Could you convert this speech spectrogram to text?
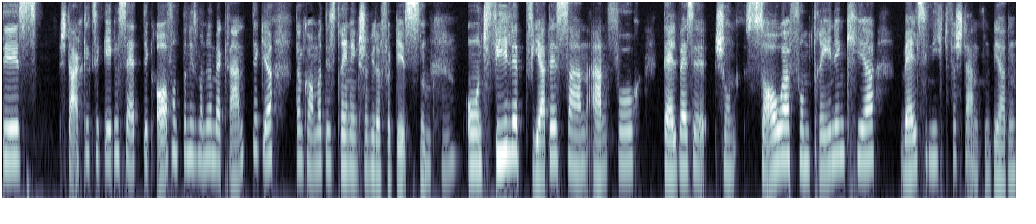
das stachelt sie gegenseitig auf und dann ist man nur mehr krantig, ja, dann kann man das Training schon wieder vergessen. Okay. Und viele Pferde sind einfach teilweise schon sauer vom Training her, weil sie nicht verstanden werden.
